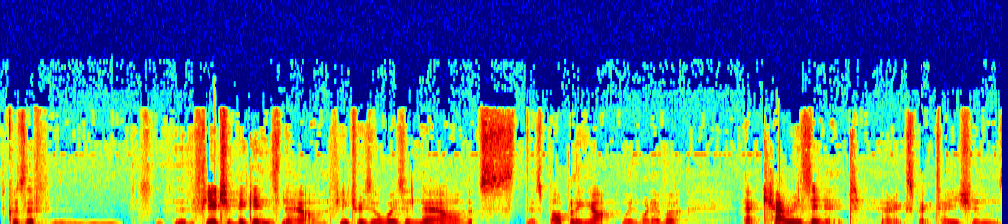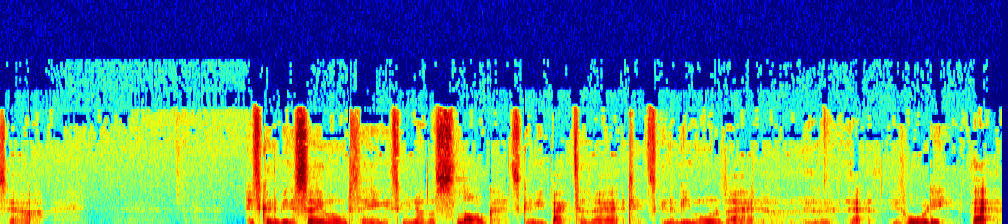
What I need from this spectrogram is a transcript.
because the the future begins now. The future is always a now that's that's bubbling up with whatever that carries in it, our expectations, our it's going to be the same old thing. It's going to be another slog. It's going to be back to that. It's going to be more of that. You know, that you've already that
